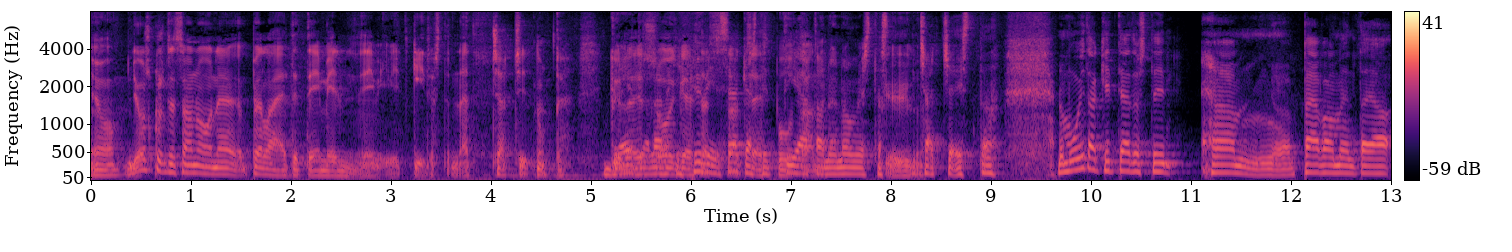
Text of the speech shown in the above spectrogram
Joo, joskus ne sanoo ne pelaajat, että ei meillä ei, ei, kiitosta nämä chatsit, mutta kyllä Brady jos oikeasti hyvin selkeästi puhutaan, tietoinen niin omista chatcheista. No muitakin tietysti ähm, päävalmentaja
